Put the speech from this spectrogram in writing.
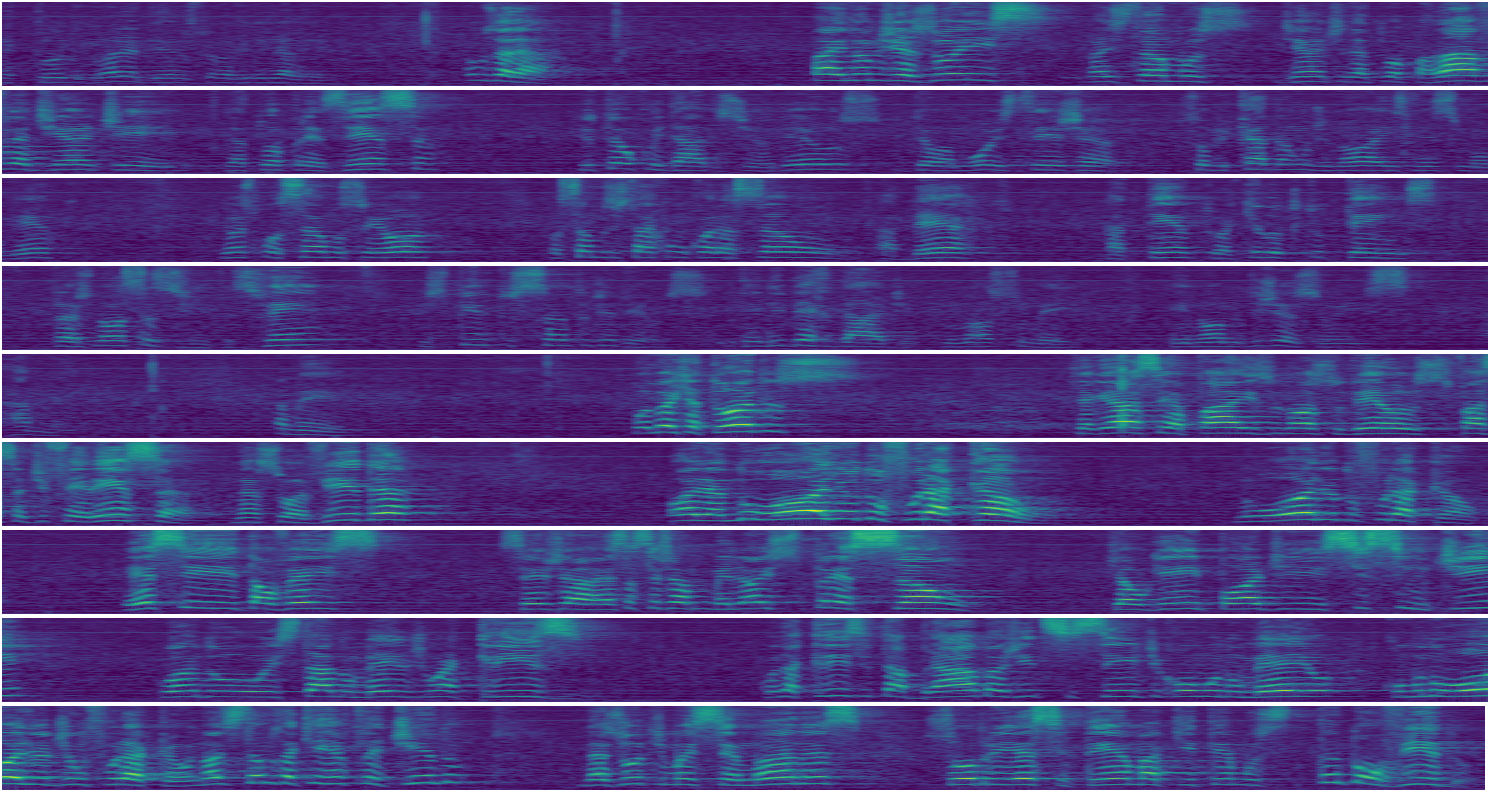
É tudo. Glória a Deus pela vida de Ale. Vamos orar. Pai, em nome de Jesus, nós estamos diante da tua palavra, diante da tua presença e o teu cuidado, Senhor Deus, o teu amor esteja sobre cada um de nós nesse momento. Nós possamos, Senhor, possamos estar com o coração aberto, atento àquilo que tu tens para as nossas vidas. Vem, Espírito Santo de Deus, e tem liberdade no nosso meio. Em nome de Jesus. Amém. Amém. Boa noite a todos. Que a graça e a paz do nosso Deus faça diferença na sua vida. Olha, no olho do furacão, no olho do furacão. Esse talvez seja, essa seja a melhor expressão que alguém pode se sentir quando está no meio de uma crise. Quando a crise está braba, a gente se sente como no meio como no olho de um furacão. nós estamos aqui refletindo nas últimas semanas sobre esse tema que temos tanto ouvido.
